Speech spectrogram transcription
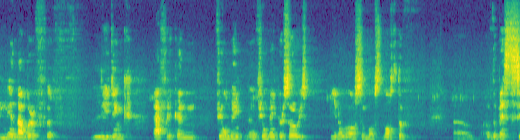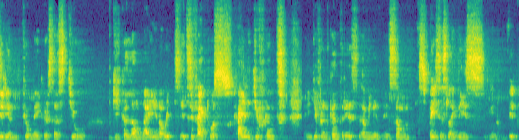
really a number of, of leading African uh, filmmakers, or you know also most most of uh, of the best Syrian filmmakers are still VGIK alumni. You know, its its effect was highly different in different countries. I mean, in, in some spaces like this, you know, it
